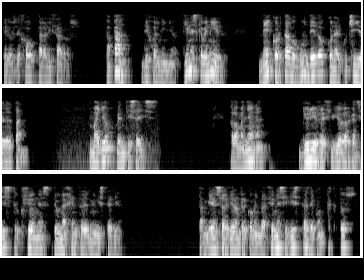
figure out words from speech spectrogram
que los dejó paralizados. Papá, dijo el niño, tienes que venir. Me he cortado un dedo con el cuchillo del pan. Mayo 26. A la mañana, Yuri recibió largas instrucciones de un agente del ministerio. También se le dieron recomendaciones y listas de contactos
